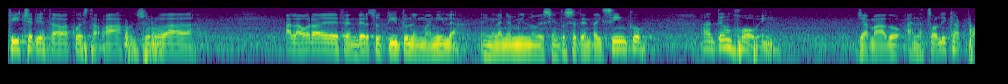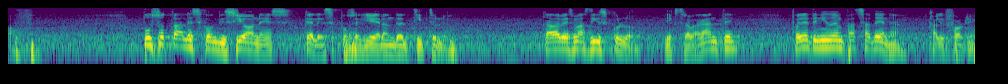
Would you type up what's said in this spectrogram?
Fischer ya estaba cuesta abajo en su rodada. A la hora de defender su título en Manila en el año 1975, ante un joven llamado Anatoly Karpov, puso tales condiciones que les poseyeran del título. Cada vez más díscolo y extravagante, fue detenido en Pasadena, California,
